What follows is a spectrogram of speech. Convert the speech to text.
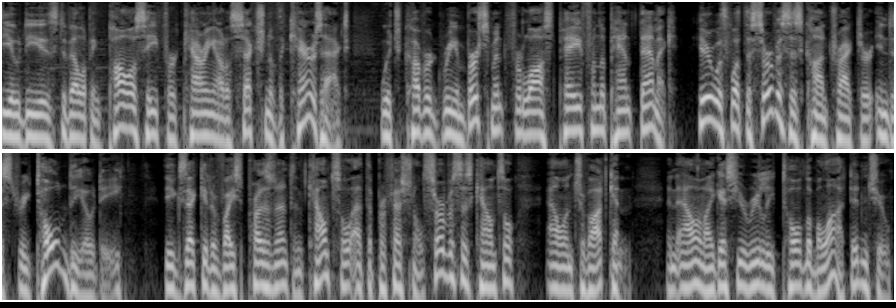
DoD is developing policy for carrying out a section of the CARES Act, which covered reimbursement for lost pay from the pandemic. Here with what the services contractor industry told DoD, the executive vice president and counsel at the Professional Services Council, Alan Chvotkin. And Alan, I guess you really told them a lot, didn't you?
